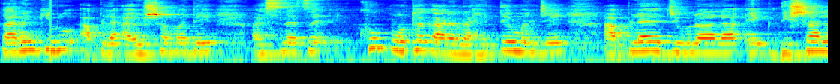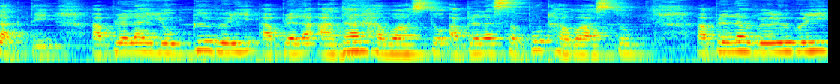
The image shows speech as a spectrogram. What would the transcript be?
कारण की गुरु आपल्या आयुष्यामध्ये असण्याचं खूप मोठं कारण आहे. ते म्हणजे आपल्या जीवनाला एक दिशा लागते. आपल्याला योग्य वेळी आपल्याला आधार हवा असतो आपल्याला सपोर्ट हवा असतो आपल्याला वेळोवेळी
